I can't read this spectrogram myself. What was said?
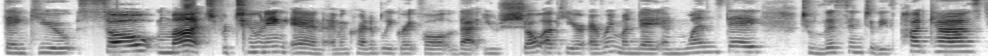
Thank you so much for tuning in. I'm incredibly grateful that you show up here every Monday and Wednesday to listen to these podcasts.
